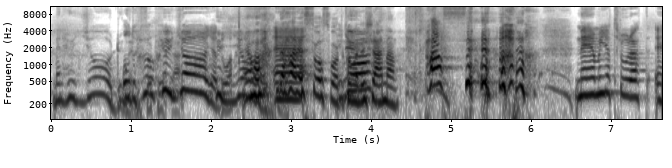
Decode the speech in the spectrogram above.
Men hur gör du och hur, hur gör jag då? Hur gör Ja, det här är så svårt att ja. komma till kärnan. Pass! Nej, men jag tror att eh,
